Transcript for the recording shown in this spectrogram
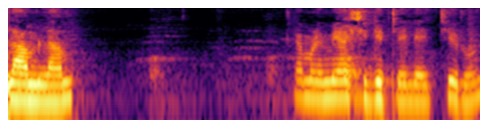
लांब लांब. त्यामुळे मी अशी घेतलेली आहे चिरून.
